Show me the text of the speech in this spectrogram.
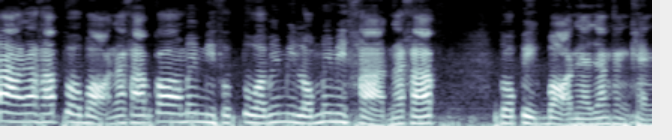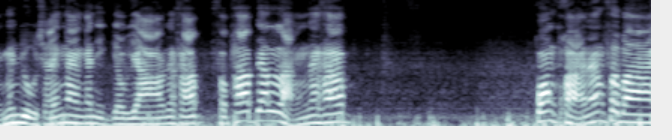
มากนะครับ ตัวเบาะนะครับ ก็ไม่มีสุดตัวไม่มีล้มไม่มีขาดนะครับ ตัวปีกเบาะเนี่ยยังแข็งๆกันอยู่ใช้งานกันอีกยาวๆนะครับ สภาพด้านหลังนะครับ กว้างขวางนั่งสบาย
